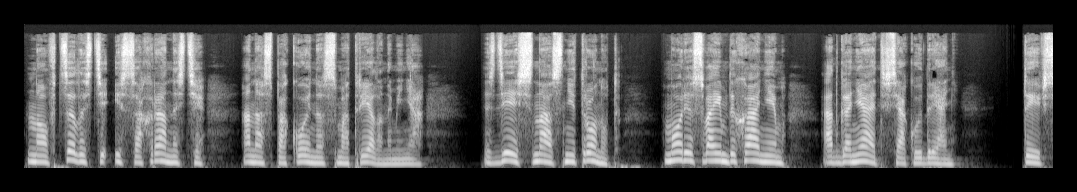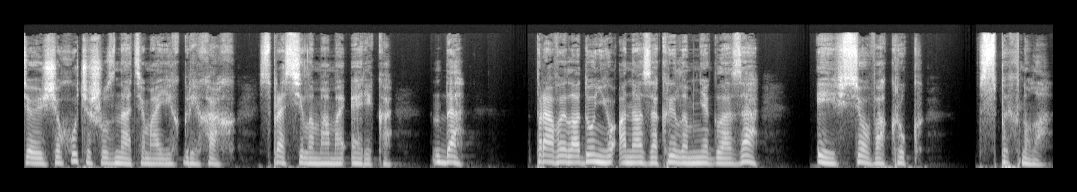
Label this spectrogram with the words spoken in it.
но в целости и сохранности она спокойно смотрела на меня. «Здесь нас не тронут. Море своим дыханием отгоняет всякую дрянь. «Ты все еще хочешь узнать о моих грехах?» — спросила мама Эрика. «Да». Правой ладонью она закрыла мне глаза, и все вокруг вспыхнуло.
